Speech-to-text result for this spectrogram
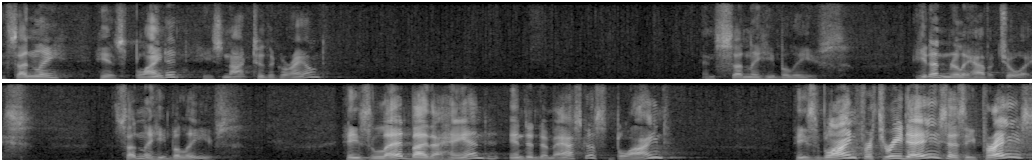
And suddenly, he is blinded, he's knocked to the ground, and suddenly he believes. He doesn't really have a choice. Suddenly, he believes. He's led by the hand into Damascus, blind. He's blind for three days as he prays.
